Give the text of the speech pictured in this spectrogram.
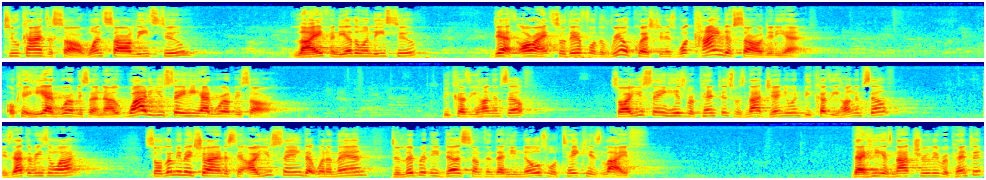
Two kinds of sorrow. One sorrow leads to life, and the other one leads to death. All right, so therefore, the real question is what kind of sorrow did he have? Okay, he had worldly sorrow. Now, why do you say he had worldly sorrow? Because he hung himself? So, are you saying his repentance was not genuine because he hung himself? Is that the reason why? So let me make sure I understand. Are you saying that when a man deliberately does something that he knows will take his life, that he is not truly repentant?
